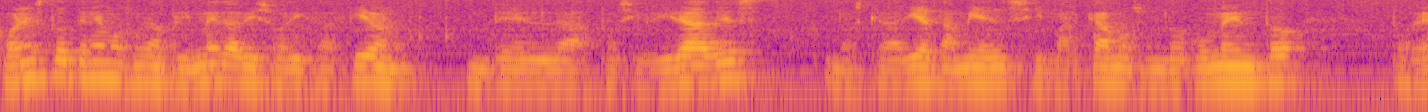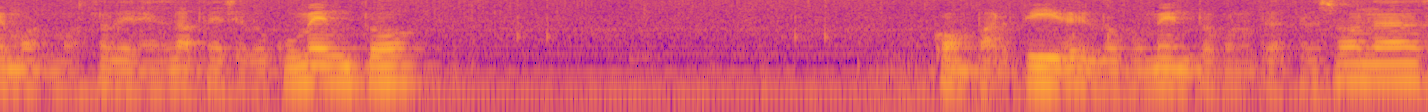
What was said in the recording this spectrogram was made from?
con esto tenemos una primera visualización de las posibilidades, nos quedaría también si marcamos un documento, podemos mostrar el enlace a ese documento, compartir el documento con otras personas,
